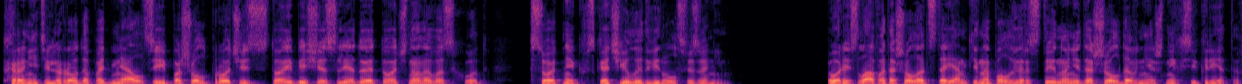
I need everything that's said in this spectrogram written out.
Хранитель рода поднялся и пошел прочь из стойбища, следуя точно на восход. Сотник вскочил и двинулся за ним. Орислав отошел от стоянки на полверсты, но не дошел до внешних секретов.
